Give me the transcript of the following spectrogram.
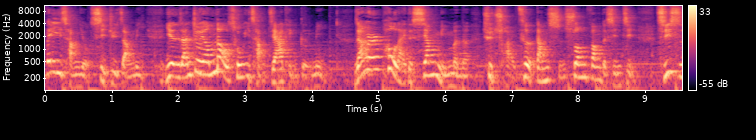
非常有戏剧张力，俨然就要闹出一场家庭革命。然而后来的乡民们呢，去揣测当时双方的心境，其实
